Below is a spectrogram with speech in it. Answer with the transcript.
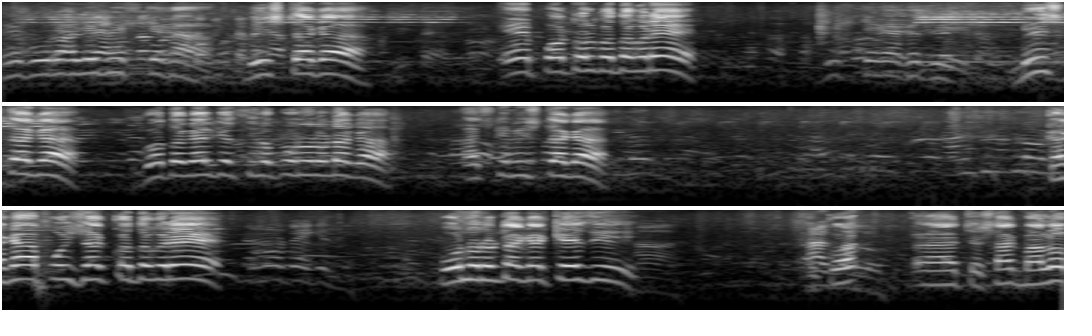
লেবুর আলি বিশ টাকা। বিশ টাকা। এ পটল কত করে? বিশ টাকা কেজি। বিশ টাকা। গতকালকে ছিল পনেরো টাকা। আজকে বিশ টাকা। কাকা পয়সা কত করে? পনেরো টাকা কেজি। ক- আচ্ছা শাক ভালো।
